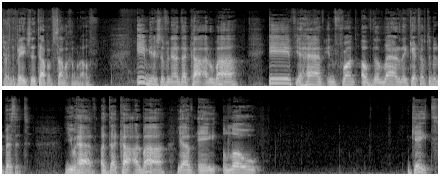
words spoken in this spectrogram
Turn the page to the top of Samach if you have in front of the ladder that gets up to Mirpeset, you have a daka arba, you have a low gate.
